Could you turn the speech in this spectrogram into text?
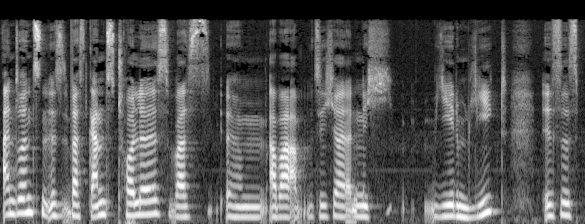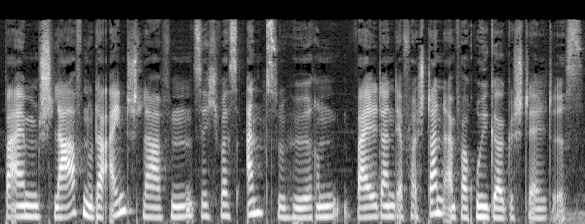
ansonsten ist was ganz Tolles, was ähm, aber sicher nicht jedem liegt, ist es beim Schlafen oder Einschlafen, sich was anzuhören, weil dann der Verstand einfach ruhiger gestellt ist.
